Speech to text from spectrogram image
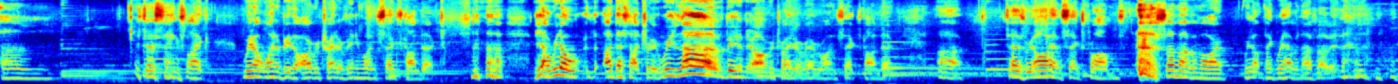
um, it says things like, we don't want to be the arbitrator of anyone's sex conduct. yeah, we don't, uh, that's not true. We love being the arbitrator of everyone's sex conduct uh, says we all have sex problems. Some of them are, we don't think we have enough of it.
